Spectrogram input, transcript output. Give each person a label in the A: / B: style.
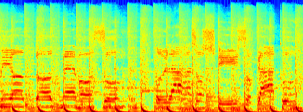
A: miattad nem alszom, hogy lázas éjszakákon.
